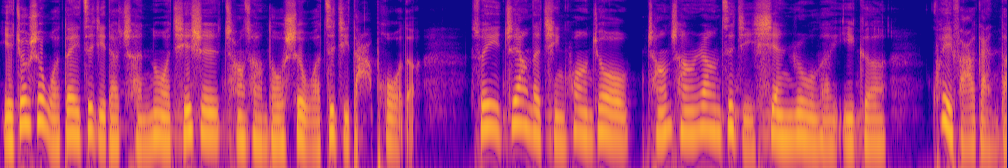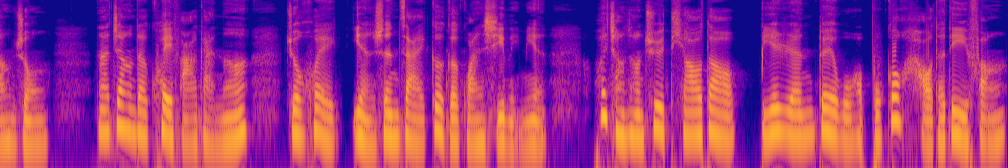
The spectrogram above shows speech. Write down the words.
也就是我对自己的承诺，其实常常都是我自己打破的。所以这样的情况就常常让自己陷入了一个匮乏感当中。那这样的匮乏感呢，就会衍生在各个关系里面，会常常去挑到别人对我不够好的地方。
